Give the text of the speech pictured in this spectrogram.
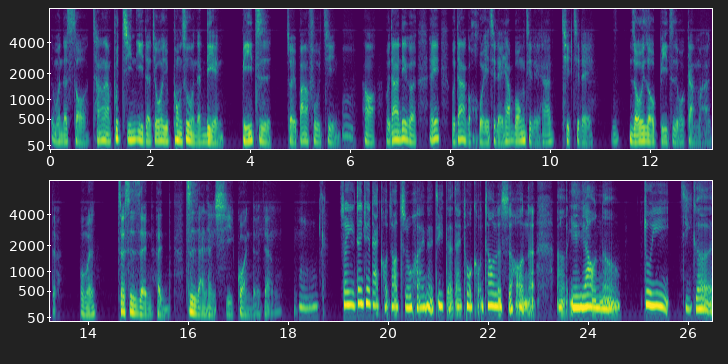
我们的手常常不经意的就会碰触我们的脸、鼻子、嘴巴附近。嗯，哦，有当那个，诶，有当那个回一个，遐摸一个，遐切一个，揉一揉鼻子或干嘛的，我们这是人很自然、很习惯的这样。嗯，所以正确戴口罩之外呢，记得在脱口罩的时候呢，呃，也要呢注意几个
